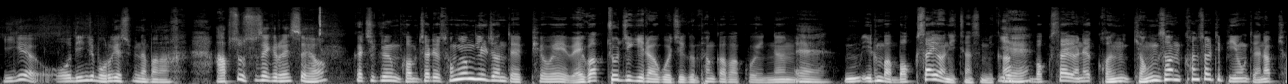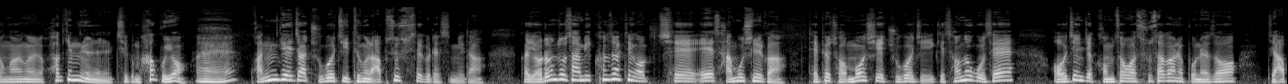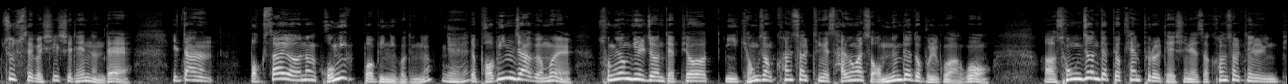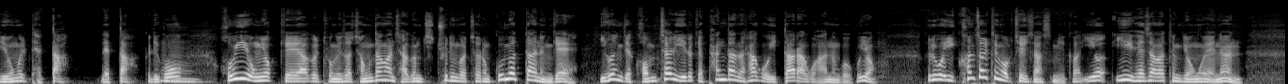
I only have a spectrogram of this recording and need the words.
이게 어디인지 모르겠습니다만 압수수색을 했어요. 그러니까 지금 검찰이 송영길 전 대표의 외곽 조직이라고 지금 평가받고 있는 예. 이른바 먹사연 있지 않습니까? 예. 먹사연의 건, 경선 컨설팅 비용 대납 정황을 확인을 지금 하고요. 예. 관계자 주거지 등을 압수수색을 했습니다. 그러니까 여론조사 및 컨설팅 업체의 사무실과 대표 전모 씨의 주거지 이렇게 서너 곳에 어제 이제 검사와 수사관을 보내서 이제 압수수색을 실시를 했는데 일단 먹사연은 공익법인이거든요. 예. 근데 법인 자금을 송영길 전 대표 이 경선 컨설팅에 사용할 수 없는데도 불구하고 어, 송전 대표 캠프를 대신해서 컨설팅 비용을 댔다. 냈다. 그리고 음. 허위 용역 계약을 통해서 정당한 자금 지출인 것처럼 꾸몄다는 게 이건 이제 검찰이 이렇게 판단을 하고 있다라고 하는 거고요. 그리고 이 컨설팅 업체이지 않습니까? 이, 이 회사 같은 경우에는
